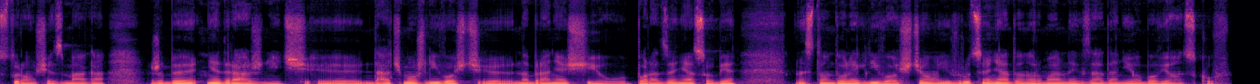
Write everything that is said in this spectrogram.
z którą się zmaga, żeby nie drażnić, yy, dać możliwość yy, nabrania sił, poradzenia sobie z tą dolegliwością i wrócenia do normalnych zadań i obowiązków.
